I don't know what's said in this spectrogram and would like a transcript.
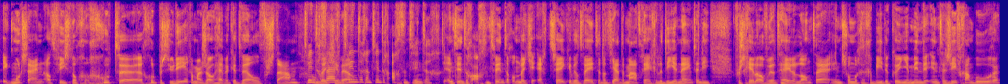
ik moet zijn advies nog goed, uh, goed bestuderen, maar zo heb ik het wel verstaan. 2025 en 2028. En 2028, omdat je echt zeker wilt weten dat ja, de maatregelen die je neemt, en die verschillen over het hele land. Hè. In sommige gebieden kun je minder intensief gaan boeren.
